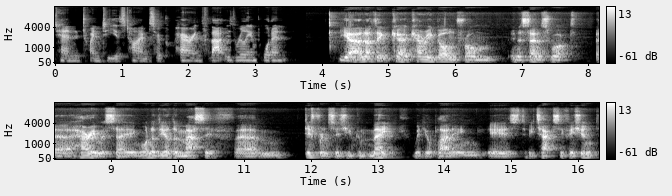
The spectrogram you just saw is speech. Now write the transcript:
10 20 years time. So preparing for that is really important. Yeah and i think uh, carrying on from in a sense what uh, harry was saying one of the other massive um, differences you can make with your planning is to be tax efficient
